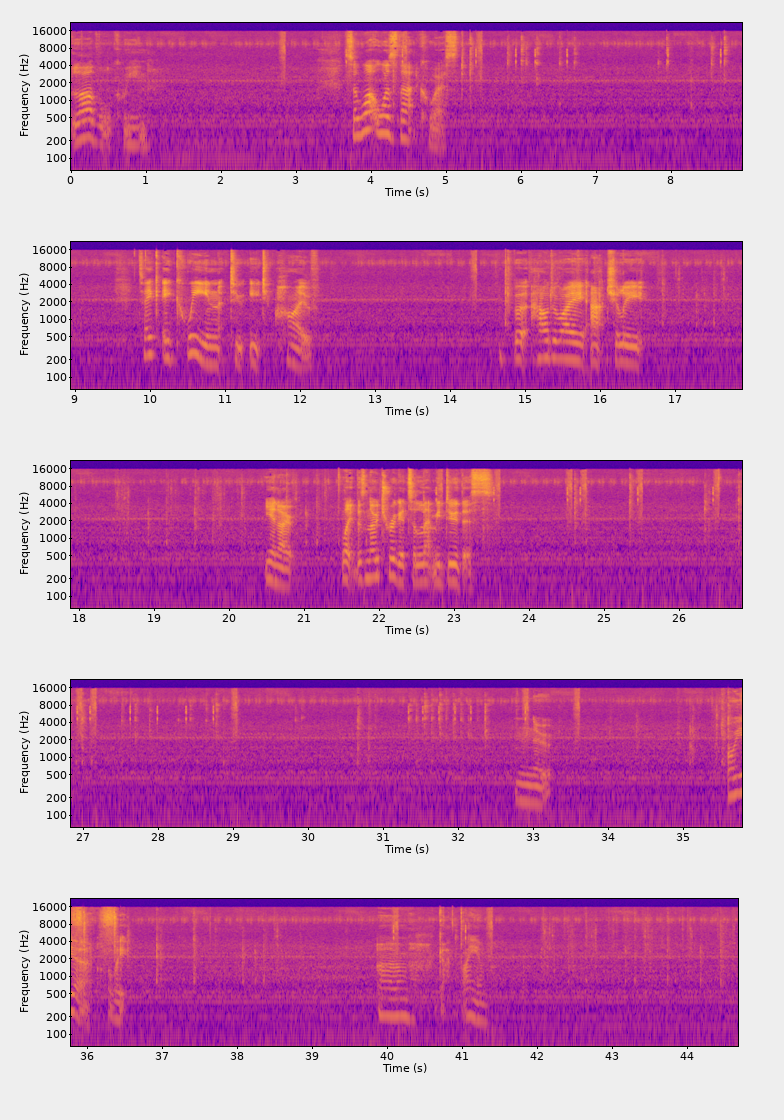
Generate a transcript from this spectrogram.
Larval queen. So what was that quest? Take a queen to each hive. But how do I actually... You know, like there's no trigger to let me do this. No. Oh yeah, oh wait. Um, god damn.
